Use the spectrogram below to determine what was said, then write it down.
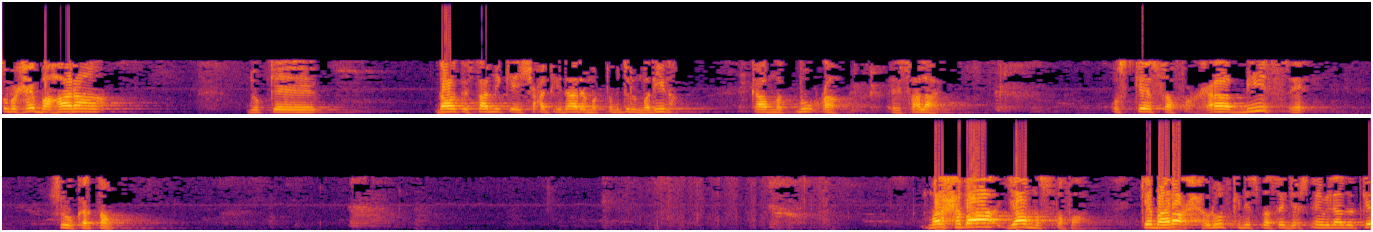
صبح بہاراں جو کہ دعوت اسلامی کے اشاعتی ادارے مکتبۃ المدینہ کا مطبوعہ رسالہ ہے۔ اس کے صفحہ بیس سے شروع کرتا ہوں۔ مرحبا یا مصطفیٰ، کے بارہ حروف کی نسبت سے جشن ولادت کے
